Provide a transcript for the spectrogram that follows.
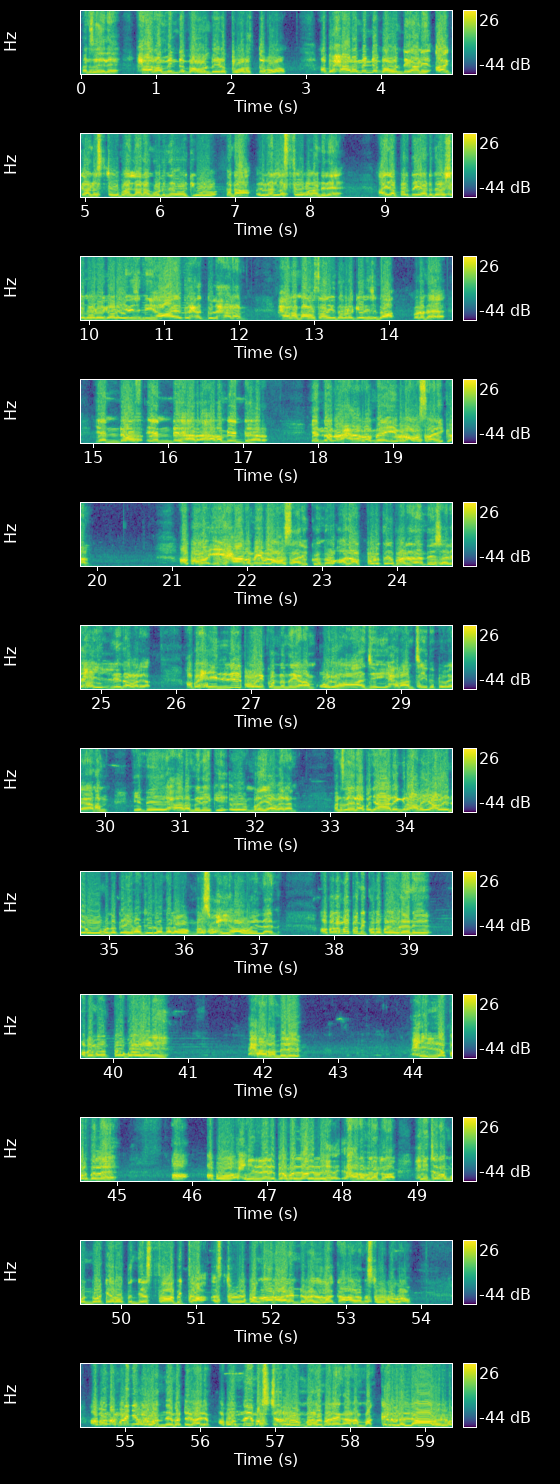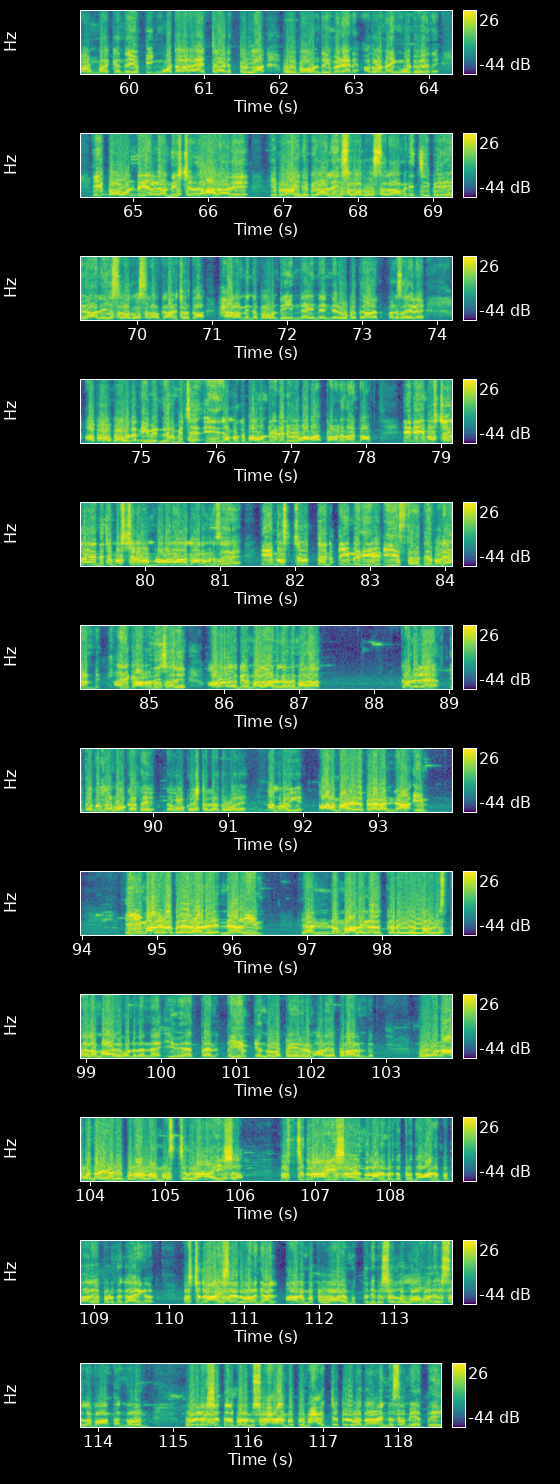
മനസ്സിലായില്ലേ? ഹറമിന്റെ ബൗണ്ടറിയുടെ പുറത്ത് പോകണം അപ്പൊ ഹറമിന്റെ ബൗണ്ടറി ആണ് ആ കാണുന്ന സ്തൂപം എല്ലാവരും അങ്ങോട്ട് നോക്കിക്കോളൂ. കണ്ടാ? ഒരു വെള്ള സ്തൂപം കണ്ടില്ലേ? അതിനപ്പുറത്ത് അടുത്ത വർഷം നോക്കി അവിടെ നിഹായത്ത് ഹദ്ദുൽ ഹറം. ഹറം അവസാനിക്കുന്നത് അവിടെ എഴുതിച്ചിട്ടുണ്ടാ ഇവിടെ end of end Haram end Haram എന്ന് പറഞ്ഞാൽ ഹറം ഇവിടെ അവസാനിക്കാണ്. അപ്പോ ഈ ഹറം ഇവിടെ അവസാനിക്കുന്നു. അത് അപ്പുറത്തേക്ക് പറയുന്നത് എന്താ വെച്ചാൽ ഹില്ല് എന്നാ പറയാ. അപ്പൊ ഹില്ലിൽ പോയിക്കൊണ്ട് എന്ത് ചെയ്യണം? ഒരു ഹാജ് ഇഹ്റാം ചെയ്തിട്ട് വേണം എന്ത് ഹറമിലേക്ക് ഉംറ ചെയ്യാൻ വരാൻ. മനസ്സിലായില്ല? അപ്പൊ ഞാൻ ആരെങ്കിലും അറിയാതെ എന്റെ റൂമിൽ ഇഹ്റാം ചെയ്ത് വന്നാൽ ഉംറ സ്വഹീഹാവില്ല എന്ന്. അപ്പൊ നമ്മളിപ്പോ നിൽക്കുന്നപ്പോ എവിടെയാണ്? അപ്പൊ നമ്മൾ ഇപ്പൊ എവിടെയാണ്? ഹറമിൽ. ഹില്ലപ്പുറത്തല്ലേ? ആ അപ്പോ ഹില്ലിൽ ഇപ്പൊ നമ്മളെല്ലാവരും ഹറമിലാട്ടാ. ഹിജറ മുന്നൂറ്റി അറുപത്തഞ്ചിൽ സ്ഥാപിച്ച സ്തൂപങ്ങളാണ് ആ രണ്ട് വെള്ള സ്തൂപങ്ങളും. അപ്പൊ നമ്മൾ ഇനി നമ്മൾ വന്നേ മറ്റു കാര്യം. അപ്പൊ ഒന്ന് മസ്ജിദ് ഉമ്ര എന്ന് പറയാൻ കാരണം മക്കയിലുള്ള എല്ലാവരും ഉമ്രക്ക് എന്ത് ചെയ്യും? ഇങ്ങോട്ട് വരാം. ഏറ്റവും അടുത്തുള്ള ഒരു ബൗണ്ടറി ഇവിടെയാണ്. അതുകൊണ്ടാണ് ഇങ്ങോട്ട് വരുന്നത്. ഈ ബൗണ്ടറി എല്ലാം നിശ്ചിത ആരാണ്? ഇബ്രാഹിം നബി അലൈഹി സ്വലാത്തു വസ്സലാമിന് ജിബിരിൽ അലൈഹി സ്വലാത്തു വസ്സലാം കാണിച്ചു കൊടുത്ത ഹെറമിന്റെ ബൗണ്ടറി ഇന്ന ഇന്ന ഇന്ന രൂപത്തിലാണ്. മനസ്സിലായില്ലേ? അപ്പൊ ബൗണ്ടറി നിർമ്മിച്ച് ഈ നമുക്ക് ബൗണ്ടറിയുടെ രൂപം പറഞ്ഞു നട്ടാം ഇനി ഈ മസ്ജിദ് വെച്ചാൽ മസ്ജിദ് നമ്മുടെ പറയാനുള്ള കാരണം മനസ്സിലായേ ഈ മസ്ജിദ് തൻഈം എന്ന് ഈ- സ്ഥലത്തെ പറയാറുണ്ട്. അതിന് കാരണം എന്ന് വെച്ചാൽ അവിടെ നോക്കി മല ആണല്ലേ മല കാണില്ലേ ഇതൊന്നും നന്നാ നോക്കാത്ത എന്താ നോക്കാൻ ഇഷ്ടമില്ലാത്ത പോലെ. അങ്ങനെ ആ മലയുടെ പേരാണ് നായിം ഈ മലയുടെ പേരാണ് നഈം രണ്ടു മലകൾക്കിടയിലുള്ള ഒരു സ്ഥലമായതുകൊണ്ട് തന്നെ ഇതിനെ തൻഈം എന്നുള്ള പേരിലും അറിയപ്പെടാറുണ്ട്. മൂന്നാമതായി അറിയപ്പെടാനുള്ള മസ്ജിദ് ആയിഷ. മസ്ജിദ് ആയിഷ എന്നുള്ളതാണ് ഇവിടുത്തെ പ്രധാനപ്പെട്ട അറിയപ്പെടുന്ന കാര്യങ്ങൾ. മസ്ജിദ് ആയിഷ എന്ന് പറഞ്ഞാൽ ആരംഭപ്പൂവായ മുത്തുനബി സല്ലാഹു അലൈഹി വസല്ലമ തങ്ങളും ഒരു ലക്ഷത്തിൽ പരം സുഹാബത്തും ഹജ്ജത്തുൽ വദാന്റെ സമയത്ത്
